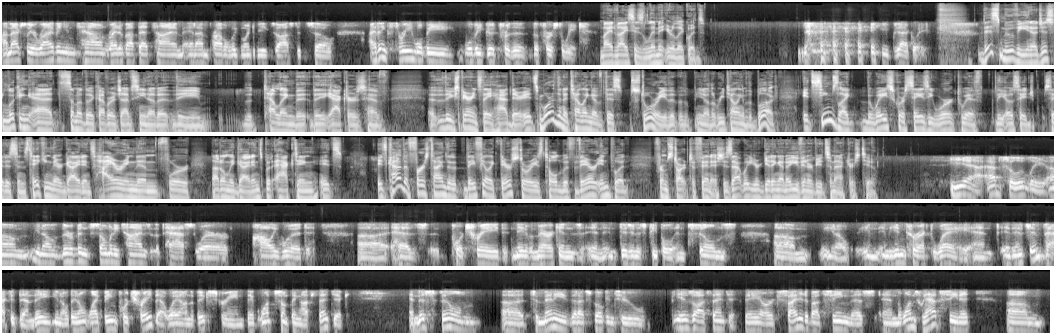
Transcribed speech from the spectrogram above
I'm actually arriving in town right about that time, and I'm probably going to be exhausted. So I think three will be will be good for the the first week. My advice is limit your liquids. exactly. This movie, you know, just looking at some of the coverage I've seen of it, the the telling the the actors have the experience they had there. It's more than a telling of this story, the you know the retelling of the book. It seems like the way Scorsese worked with the Osage citizens, taking their guidance, hiring them for not only guidance but acting. It's it's kind of the first time that they feel like their story is told with their input from start to finish. Is that what you're getting? I know you've interviewed some actors too. Yeah, absolutely. Um, you know, there have been so many times in the past where Hollywood uh, has portrayed Native Americans and indigenous people in films, um, you know, in, in the incorrect way, and it, it's impacted them. They, you know, they don't like being portrayed that way on the big screen. They want something authentic, and this film uh, to many that I've spoken to, is authentic. They are excited about seeing this, and the ones who have seen it um,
